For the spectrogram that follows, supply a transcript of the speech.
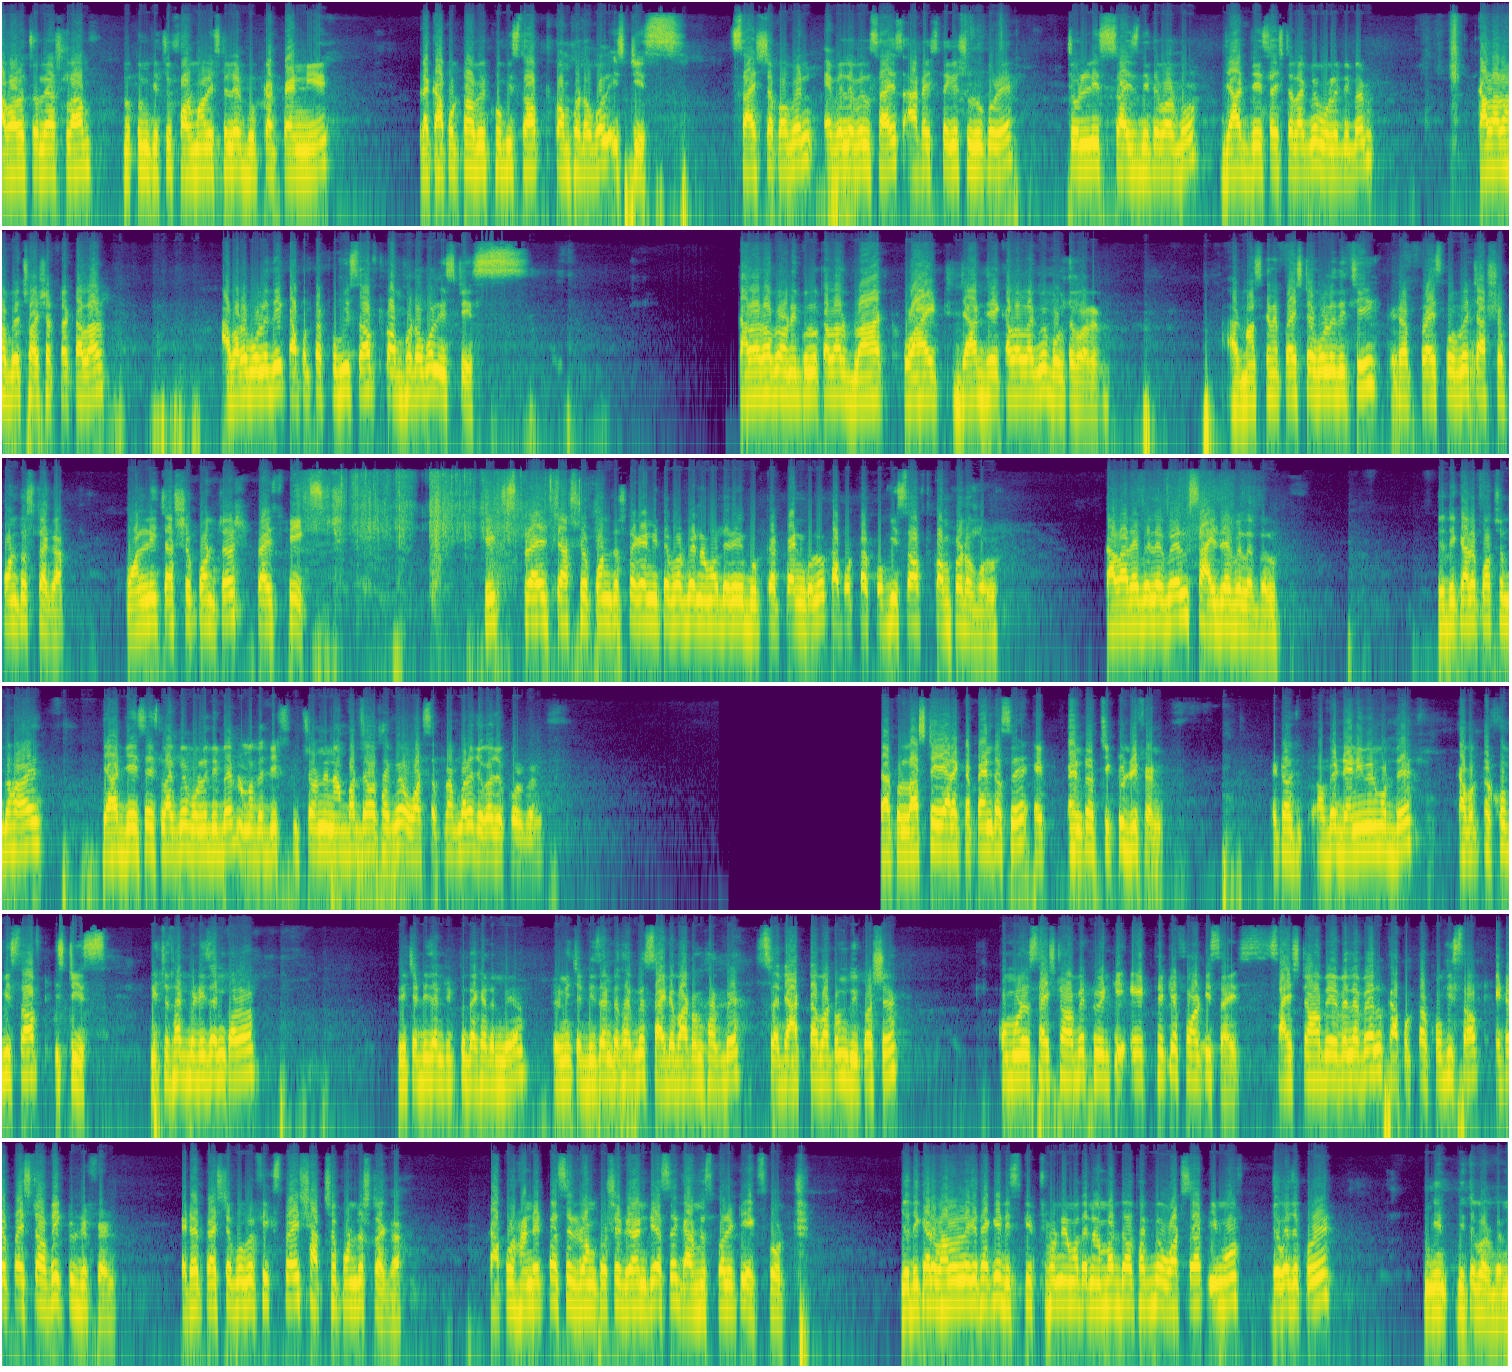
আবারও চলে আসলাম নতুন কিছু ফর্মাল স্টাইলের বুটকাট প্যান্ট নিয়ে। এটা কাপড়টা হবে খুবই সফট কমফোর্টেবল স্টিচ সাইজটা পাবেন অ্যাভেলেবেল সাইজ আঠাইশ থেকে শুরু করে চল্লিশ সাইজ দিতে পারব। যার যে সাইজটা লাগবে বলে দিবেন। কালার হবে ছয় সাতটা কালার আবারও বলে দিই, কাপড়টা খুবই সফট কমফোর্টেবল স্টিচ কালার হবে অনেকগুলো কালার ব্ল্যাক হোয়াইট যার যে কালার লাগবে বলতে পারেন। আর মাঝখানে প্রাইসটা বলে দিচ্ছি, এটা প্রাইস পড়বে চারশো পঞ্চাশ টাকা। অনলি চারশো পঞ্চাশ প্রাইস ফিক্সড ফিক্সড প্রাইস চারশো পঞ্চাশ টাকায় নিতে পারবেন আমাদের এই বুটকাট প্যান্টগুলো। কাপড়টা খুবই soft comfortable colour available size available যদি কারও পছন্দ হয়, যার যে সাইজ লাগবে বলে দিবেন। আমাদের ডিসক্রিপশনে নাম্বার দেওয়া থাকবে হোয়াটসঅ্যাপ নাম্বারে যোগাযোগ করবেন। তারপর লাস্টে আর একটা প্যান্ট আছে, এই প্যান্টটা হচ্ছে একটু ডিফারেন্ট এটা হবে ডেনিমের মধ্যে। কাপড়টা খুবই সফট স্টিচ নিচে থাকবে ডিজাইন করা। নিচের ডিজাইনটা একটু দেখা দেন ভাইয়া। নিচের ডিজাইনটা থাকবে সাইডে বাটন থাকবে সাইডে আটটা বাটন দুই পাশে। কোমরের সাইজটা হবে টোয়েন্টি এইট থেকে ফর্টি সাইজ সাইজটা হবে অ্যাভেলেবেল কাপড়টা খুবই সফট এটার প্রাইসটা হবে একটু ডিফারেন্ট এটার প্রাইসটা পড়বে ফিক্স প্রাইস সাতশো পঞ্চাশ টাকা। কাপড় হান্ড্রেড পার্সেন্ট রং কষের গ্যারান্টি আছে গার্মেন্টস কোয়ালিটি এক্সপোর্ট যদি কারও ভালো লেগে থাকে ডিসক্রিপশনে আমাদের নাম্বার দেওয়া থাকবে হোয়াটসঅ্যাপ ইমো যোগাযোগ করে নিতে পারবেন।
